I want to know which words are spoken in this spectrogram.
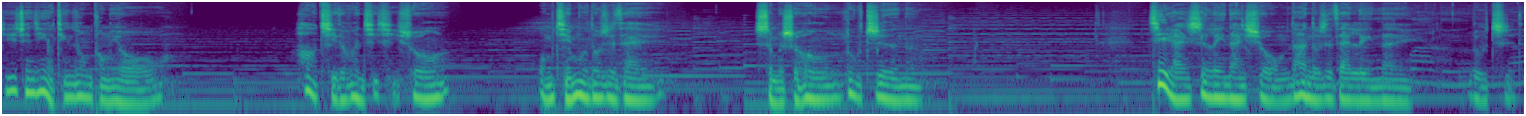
其实曾经有听众朋友好奇的问琪琪说：“我们节目都是在什么时候录制的呢？”既然是 Late Night Show，我们当然都是在 Late Night 录制的，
